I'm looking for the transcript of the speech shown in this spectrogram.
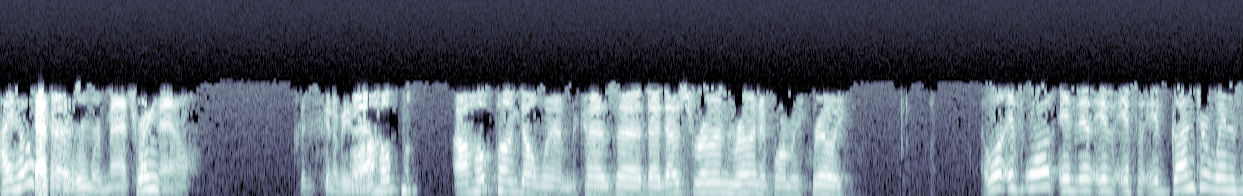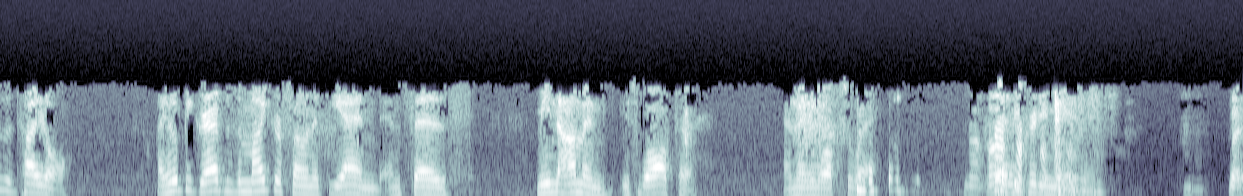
I hope That's the rumored match right When- now. It's going to be Well. I hope I hope Punk don't win because uh, that that's ruin ruin it for me. Really. Well, if Walt, if if if if Gunther wins the title, I hope he grabs the microphone at the end and says, "Me namen is Walter," and then he walks away. No. That'd be pretty amazing. But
